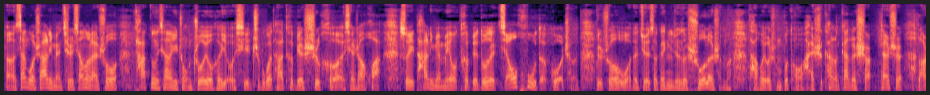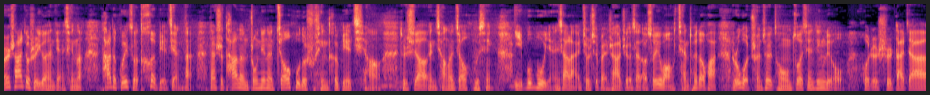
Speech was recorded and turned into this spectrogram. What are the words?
呃，三国杀里面其实相对来说，它更像一种桌游和游戏，只不过它特别适合线上化，所以它里面没有特别多的交互的过程。比如说我的角色跟你角色说了什么，它会有什么不同，还是看了干的事儿。但是狼人杀就是一个很典型的，它的规则特别简单，简，但是它呢中间的交互的属性特别强，就需要很强的交互性。一步步延下来就是剧本杀这个赛道，所以往前推的话，如果纯粹从做现金流或者是大家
